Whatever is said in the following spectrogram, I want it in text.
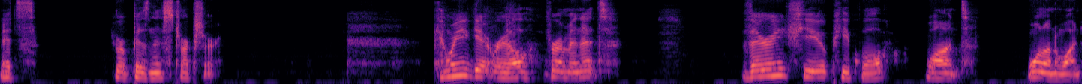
It's your business structure. Can we get real for a minute? Very few people want one on one.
